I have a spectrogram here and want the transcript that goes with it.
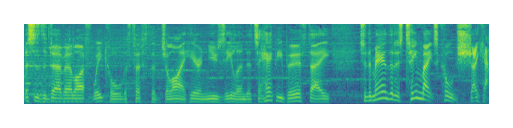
This is the day of our life we call the 5th of July here in New Zealand. It's a happy birthday to the man that his teammates called Shaker.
